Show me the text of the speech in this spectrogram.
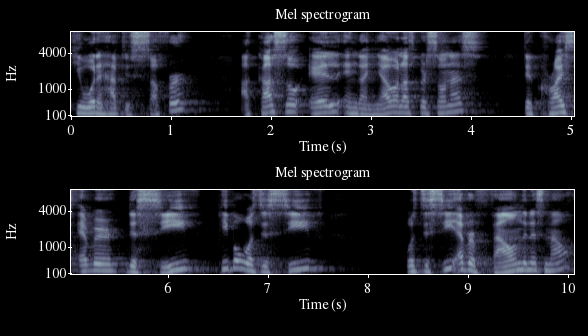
he wouldn't have to suffer? ¿Acaso él engañaba a las personas? Did Christ ever deceive? People was deceived. Was deceit ever found in his mouth?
